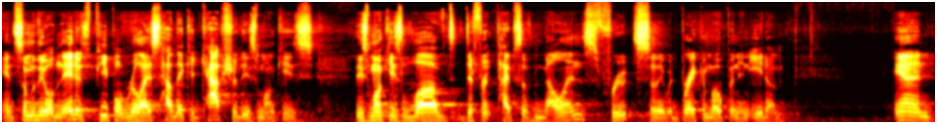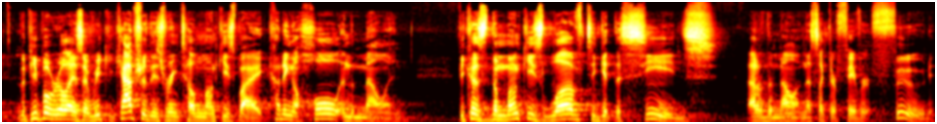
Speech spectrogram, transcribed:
And some of the old native people realized how they could capture these monkeys. These monkeys loved different types of melons, fruits, so they would break them open and eat them. And the people realized that we could capture these ring-tailed monkeys by cutting a hole in the melon because the monkeys love to get the seeds out of the melon. That's like their favorite food.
